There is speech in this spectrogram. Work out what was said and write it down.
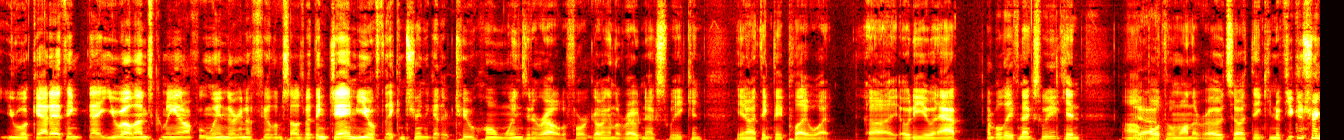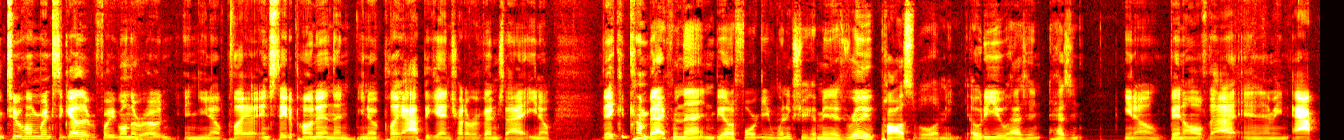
you look at it. I think that ULM's coming in off a win. They're going to feel themselves. But I think JMU, if they can string together two home wins in a row before going on the road next week, and you know, I think they play what uh, ODU and App, I believe, next week, and um, Yeah. both of them on the road. So I think you know if you can string two home wins together before you go on the road, and you know play an in-state opponent, and then you know play App again, try to revenge that. You know, they could come back from that and be on a four-game winning streak. I mean, it's really possible. I mean, ODU hasn't hasn't you know been all of that, and I mean App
